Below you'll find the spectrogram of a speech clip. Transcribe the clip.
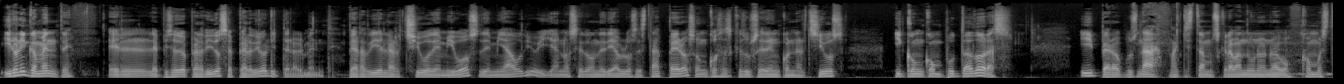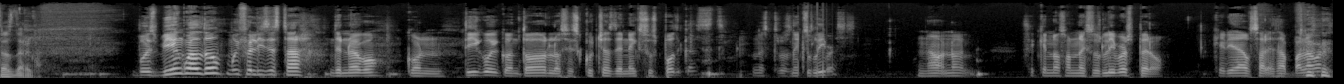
irónicamente, el episodio perdido se perdió literalmente. Perdí el archivo de mi voz, de mi audio y ya no sé dónde diablos está, pero son cosas que suceden con archivos y con computadoras. Y pero pues nada, aquí estamos grabando uno nuevo. ¿Cómo estás, Dargo? Pues bien, Waldo, muy feliz de estar de nuevo contigo y con todos los escuchas de Nexus Podcast, nuestros Nexus Livers. No, no, sé que no son Nexus Livers, pero quería usar esa palabra.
